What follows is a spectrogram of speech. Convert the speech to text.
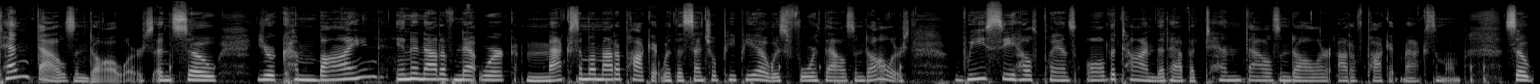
$10,000. And so your combined in and out of network maximum out of pocket with essential PPO is $4,000. We see health plans all the time that have a $10,000 out of pocket maximum. So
